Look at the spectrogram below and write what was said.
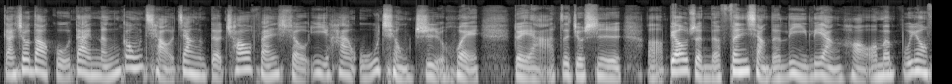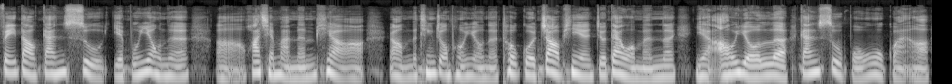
感受到古代能工巧匠的超凡手艺和无穷智慧。对呀，这就是呃标准的分享的力量哈。我们不用飞到甘肃，也不用呢啊花钱买门票啊，让我们的听众朋友呢透过照片就带我们呢也遨游了甘肃博物馆啊。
